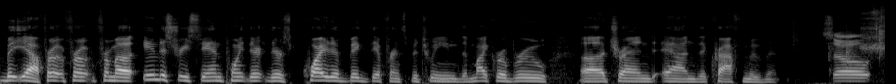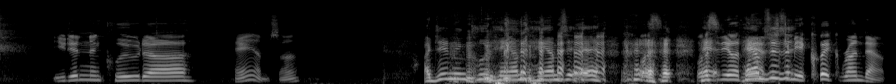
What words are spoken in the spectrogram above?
but yeah, from from from a industry standpoint, there there's quite a big difference between the microbrew uh, trend and the craft movement. So, you didn't include uh, Hamm's, huh? I didn't include Hamm's. Hamm's. Uh, what's, the, what's the deal with Hamm's? Hamm's Just give me a quick rundown.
